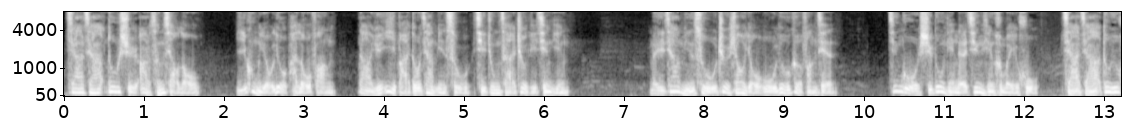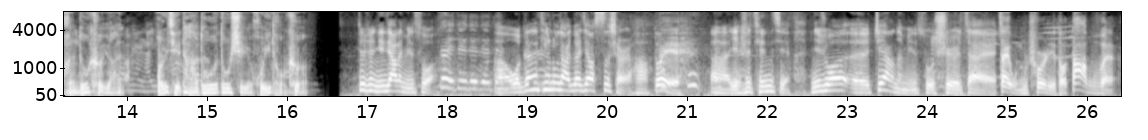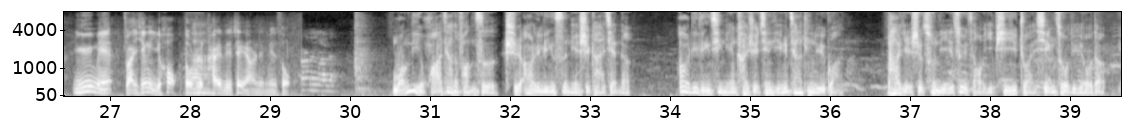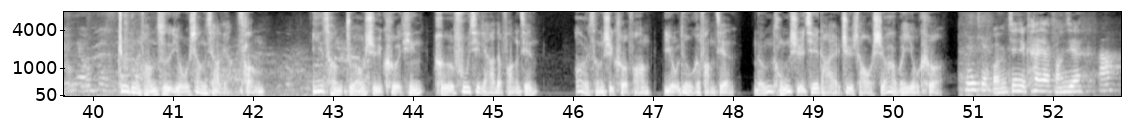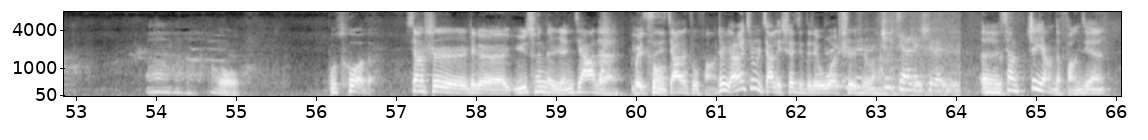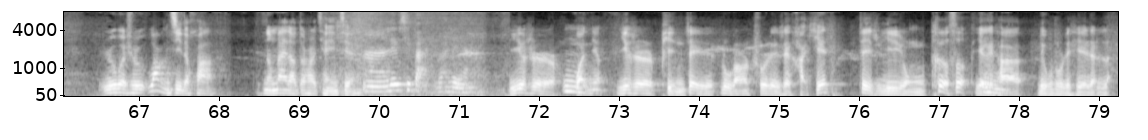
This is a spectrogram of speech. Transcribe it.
家家都是二层小楼，一共有六排楼房，大约一百多家民宿集中在这里经营，每家民宿至少有五六个房间。经过十多年的经营和维护，家家都有很多客源，而且大多都是回头客。这是您家的民宿？对对对对对。啊，我刚才听陆大哥叫四婶儿哈。对。啊，也是亲戚。您说，呃，这样的民宿是在在我们村里头，大部分渔民转型以后都是开的这样的民宿。王丽华家的房子是二零零四年时改建的，二零零七年开始经营家庭旅馆。他也是村里最早一批转型做旅游的。这栋房子有上下两层，一层主要是客厅和夫妻俩的房间，二层是客房，有六个房间，能同时接待至少十二位游客。我们进去看一下房间。好。啊，哦，不错的，像是这个渔村的人家的 自己家的住房，这原来就是家里设计的这个卧室是吧？就家里设计。呃，像这样的房间。如果是旺季的话，能卖到多少钱一间？嗯，六七百吧，这个。一个是环境，一个是品这陆庄村的这海鲜，这是一种特色，也给他留住这些人了。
